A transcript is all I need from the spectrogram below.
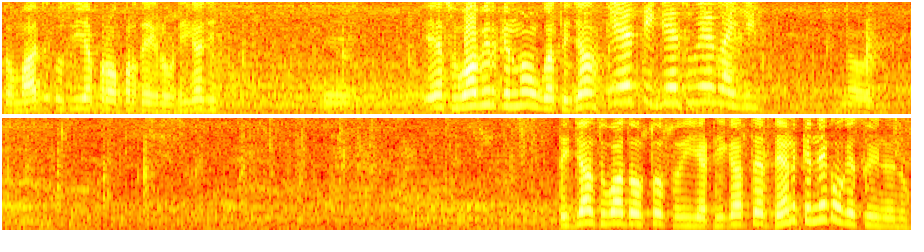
ਸੋ ਮੱਝ ਤੁਸੀਂ ਇਹ ਪ੍ਰੋਪਰ ਦੇਖ ਲਓ ਠੀਕ ਹੈ ਜੀ। ਤੇ ਇਹ ਸੂਆ ਵੀਰ ਕਿੰਨਾ ਹੋਊਗਾ ਤੀਜਾ? ਇਹ ਤੀਜੇ ਸੂਏ ਬਾਈ ਜੀ। ਲਓ ਜੀ। ਤੀਜਾ ਸੂਆ ਦੋਸਤੋ ਸੂਈ ਆ ਠੀਕ ਆ? ਤੇ ਦਿਨ ਕਿੰਨੇ ਕੁ ਹੋ ਗਏ ਸੂਈ ਨੂੰ ਇਹਨੂੰ?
